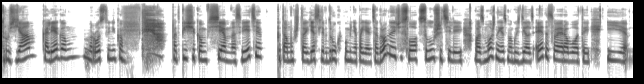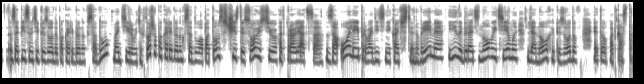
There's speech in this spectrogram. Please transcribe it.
друзьям, коллегам, родственникам, подписчикам, всем на свете, потому что если вдруг у меня появится огромное число слушателей, возможно, я смогу сделать это своей работой и записывать эпизоды, пока ребенок в саду, монтировать их тоже, пока ребенок в саду, а потом с чистой совестью отправляться за Олей, проводить с ней качественно время и набирать новые темы для новых эпизодов этого подкаста.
